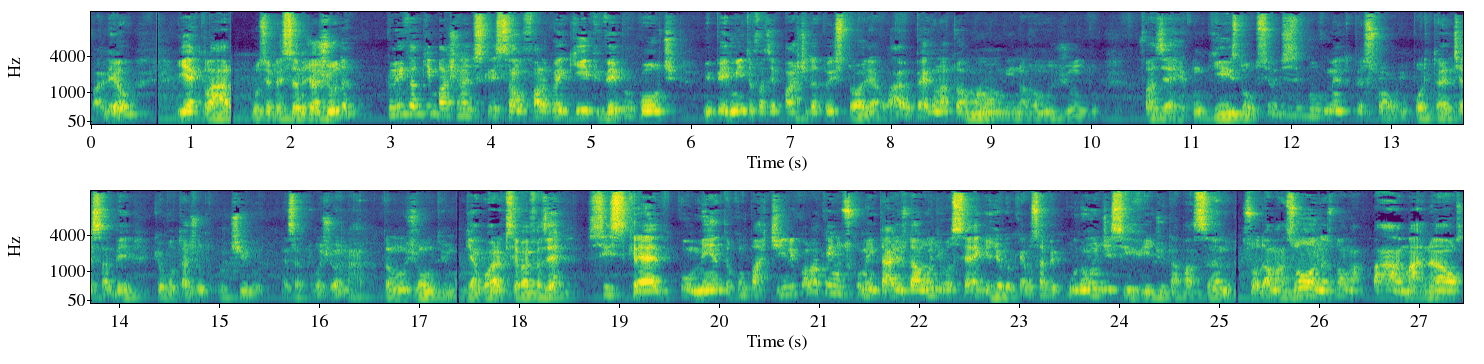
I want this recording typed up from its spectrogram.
Valeu? E é claro, você precisando de ajuda, clica aqui embaixo na descrição, fala com a equipe, vem para o coach, me permita fazer parte da tua história. Lá eu pego na tua mão e nós vamos junto fazer a reconquista ou o seu desenvolvimento pessoal. O importante é saber que eu vou estar junto contigo nessa tua jornada. Tamo junto, irmão. E agora o que você vai fazer? Se inscreve, comenta, compartilha e coloca aí nos comentários da onde você é, guerreiro. Eu quero saber por onde esse vídeo está passando. Sou do Amazonas, do Amapá, Manaus.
